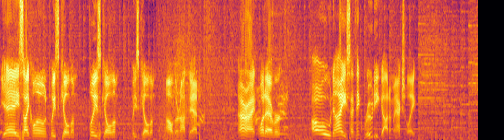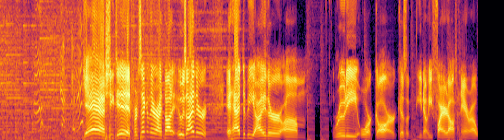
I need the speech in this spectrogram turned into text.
Yay, Cyclone. Please kill them. Please kill them. Please kill them. Oh, they're not dead. Alright, whatever. Oh, nice. I think Rutee got him, actually. Yeah, she did. For a second there, I thought it was either... It had to be either um, Rutee or Garr, because, you know, he fired off an arrow.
